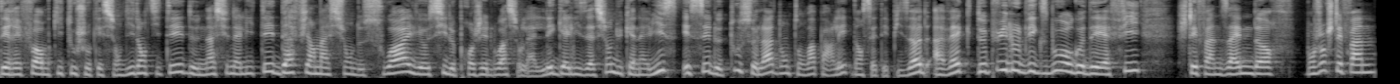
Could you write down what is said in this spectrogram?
Des réformes qui touchent aux questions d'identité, de nationalité, d'affirmation de soi. Il y a aussi le projet de loi sur la légalisation du cannabis, et c'est de tout cela dont on va parler dans cet épisode avec, depuis Ludwigsburg au DFI, Stéphane Seindorf. Bonjour Stéphane.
